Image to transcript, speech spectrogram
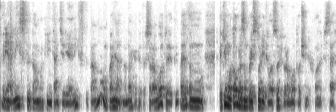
реалисты, там, какие-нибудь антиреалисты, там, ну, понятно, да, как это все работает, и поэтому таким вот образом по истории философии работу очень легко написать.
